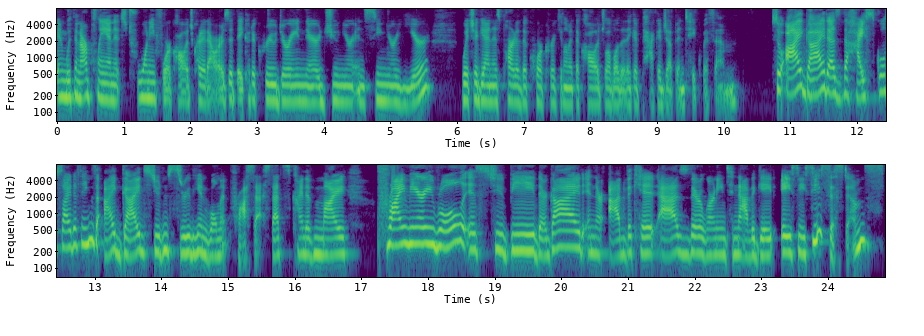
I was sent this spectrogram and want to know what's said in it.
And within our plan, it's 24 college credit hours that they could accrue during their junior and senior year, which again is part of the core curriculum at the college level that they could package up and take with them. So I guide as the high school side of things, I guide students through the enrollment process. That's kind of my primary role is to be their guide and their advocate as they're learning to navigate ACC systems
